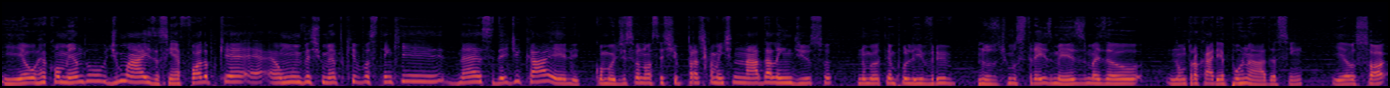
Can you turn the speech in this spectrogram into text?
E eu recomendo demais, assim, é foda porque é, é um investimento que você tem que, né, se dedicar a ele. Como eu disse, eu não assisti praticamente nada além disso no meu tempo livre nos últimos três meses, mas eu não trocaria por nada, assim. E eu só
